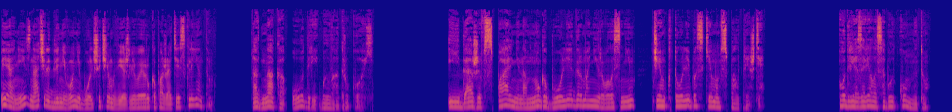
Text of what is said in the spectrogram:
И они значили для него не больше, чем вежливое рукопожатие с клиентом. Однако Одри была другой. И даже в спальне намного более гармонировала с ним, чем кто-либо, с кем он спал прежде. Одри озаряла собой комнату,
